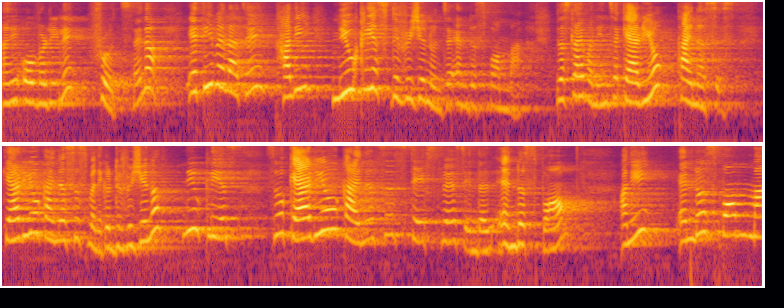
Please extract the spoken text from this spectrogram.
अनि ओभरीले फ्रुट्स होइन यति बेला चाहिँ खालि न्युक्लियस डिभिजन हुन्छ एन्डोस्पममा जसलाई भनिन्छ क्यारियो काइनसिस काइनसिस भनेको division of nucleus so karyokinesis takes place in the endosperm अनि एन्डोस्पममा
